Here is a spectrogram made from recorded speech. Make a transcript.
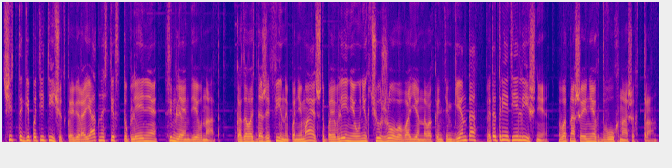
чисто гипотетической вероятности вступления Финляндии в НАТО. Казалось, даже финны понимают, что появление у них чужого военного контингента – это третье лишнее в отношениях двух наших стран.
